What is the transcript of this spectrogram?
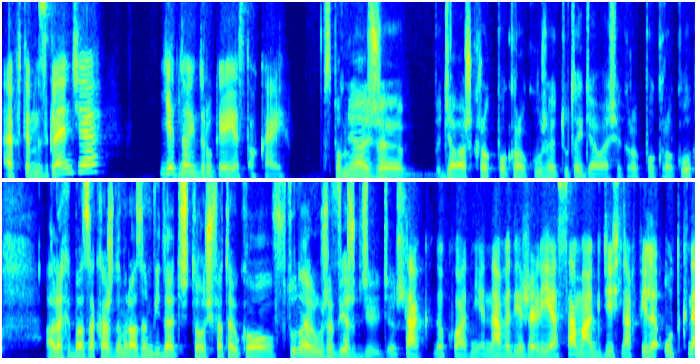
e, w tym względzie. Jedno i drugie jest ok. Wspomniałaś, że działasz krok po kroku, że tutaj działa się krok po kroku, ale chyba za każdym razem widać to światełko w tunelu, że wiesz, gdzie idziesz. Tak, dokładnie. Nawet jeżeli ja sama gdzieś na chwilę utknę,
